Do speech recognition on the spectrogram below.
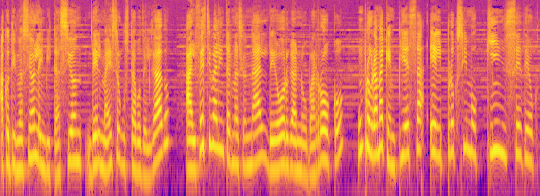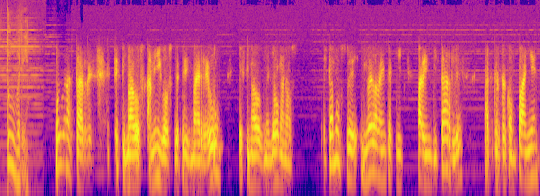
A continuación, la invitación del maestro Gustavo Delgado al Festival Internacional de Órgano Barroco un programa que empieza el próximo 15 de octubre. Muy buenas tardes, estimados amigos de Prisma RU, estimados melómanos. Estamos eh, nuevamente aquí para invitarles a que nos acompañen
